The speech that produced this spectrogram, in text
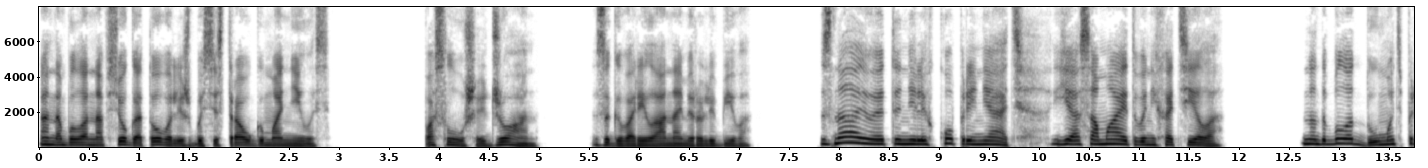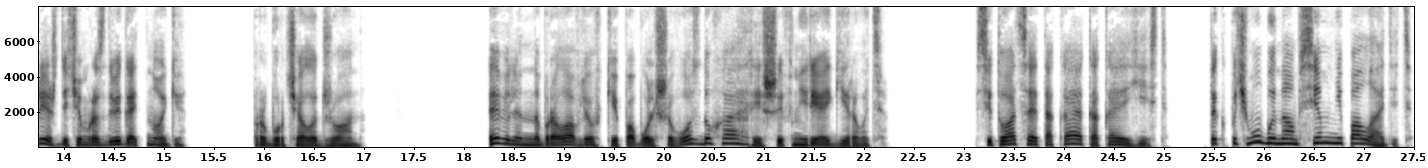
она была на все готова, лишь бы сестра угомонилась. «Послушай, Джоан», — заговорила она миролюбиво, «знаю, это нелегко принять. Я сама этого не хотела. Надо было думать, прежде чем раздвигать ноги», — пробурчала Джоан. Эвелин набрала в легкие побольше воздуха, решив не реагировать. Ситуация такая, какая есть. Так почему бы нам всем не поладить?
